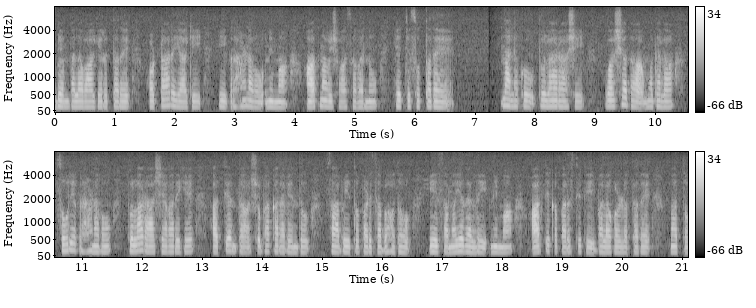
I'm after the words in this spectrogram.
ಬೆಂಬಲವಾಗಿರುತ್ತದೆ. ಒಟ್ಟಾರೆಯಾಗಿ ಈ ಗ್ರಹಣವು ನಿಮ್ಮ ಆತ್ಮವಿಶ್ವಾಸವನ್ನು ಹೆಚ್ಚಿಸುತ್ತದೆ. ನಾಲ್ಕು, ತುಲಾರಾಶಿ. ವರ್ಷದ ಮೊದಲ ಸೂರ್ಯಗ್ರಹಣವು ತುಲಾ ರಾಶಿಯವರಿಗೆ ಅತ್ಯಂತ ಶುಭಕರವೆಂದು ಸಾಬೀತುಪಡಿಸಬಹುದು. ಈ ಸಮಯದಲ್ಲಿ ನಿಮ್ಮ ಆರ್ಥಿಕ ಪರಿಸ್ಥಿತಿ ಬಲಗೊಳ್ಳುತ್ತದೆ ಮತ್ತು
